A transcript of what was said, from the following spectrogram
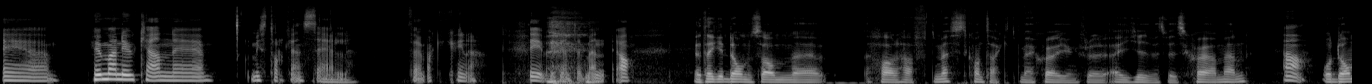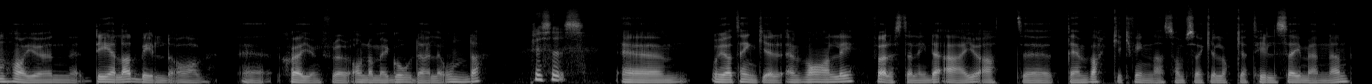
Eh, hur man nu kan eh, misstolka en säl Mm. för en vacker kvinna, det vet jag inte, men ja. Jag tänker de som eh, har haft mest kontakt med sjöjungfrur är givetvis sjömän. ja. Och de har ju en delad bild av eh, sjöjungfrur, om de är goda eller onda. Precis. Ehm, och jag tänker en vanlig föreställning det är ju att eh, det är en vacker kvinna som försöker locka till sig männen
